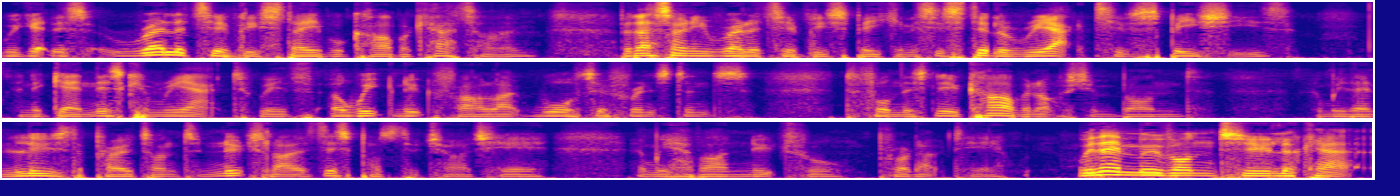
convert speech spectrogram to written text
we get this relatively stable carbocation, but that's only relatively speaking, this is still a reactive species, and again, this can react with a weak nucleophile like water, for instance, to form this new carbon-oxygen bond and we then lose the proton to neutralize this positive charge here and we have our neutral product here. We then move on to look at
